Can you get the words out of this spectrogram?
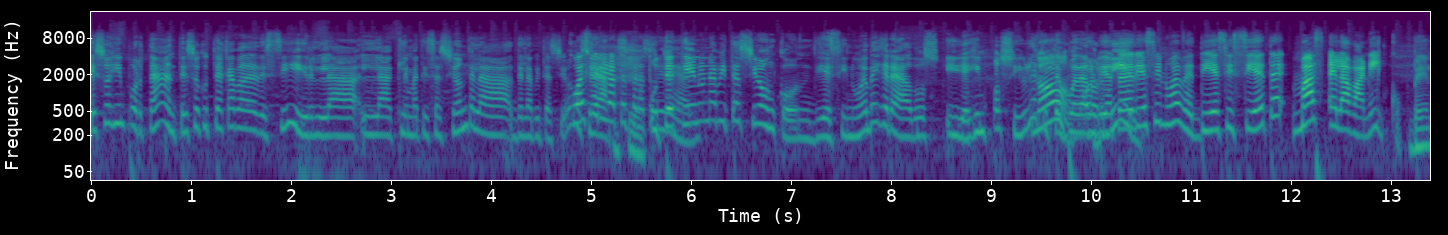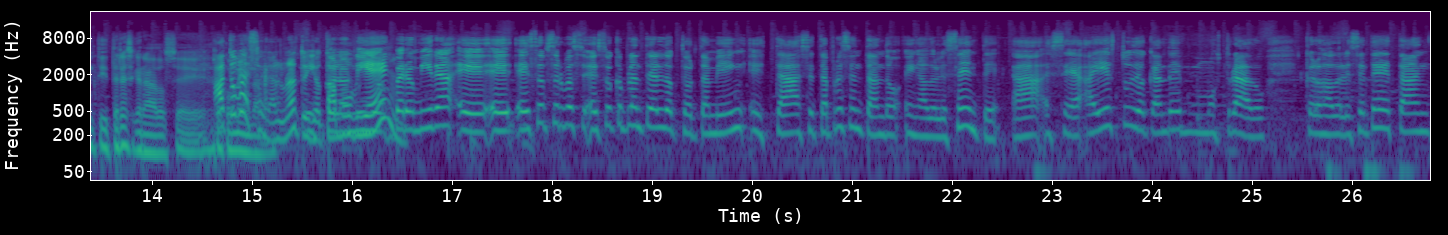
eso es importante, eso que usted acaba de decir, la, la climatización de la, de la habitación. ¿Cuál O sea, sería la temperatura Usted ideal? tiene una habitación con 19 grados y es imposible que No, usted pueda olvídate dormir. de 19, 17 más el abanico. 23 grados. eh, Ah, tú ves, la luna, tú y yo estamos bien. Pero mira, eh, eh, esa observación, eso que plantea el doctor también está, se está presentando en adolescentes. Ah, o sea, hay estudios que han demostrado que los adolescentes están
